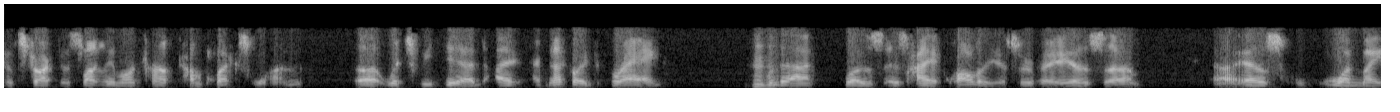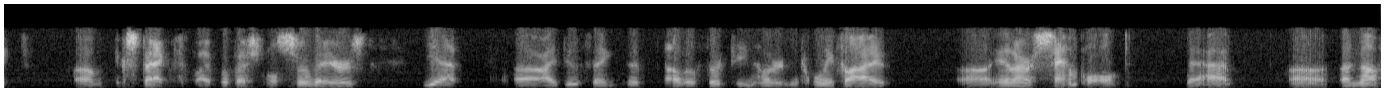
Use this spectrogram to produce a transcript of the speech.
construct a slightly more com- complex one, uh, which we did. I, am not going to brag mm-hmm. that was as high a quality a survey as um, uh, as one might um, expect by professional surveyors. Yet, uh, I do think that out of 1,325 uh, in our sample, that uh, enough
